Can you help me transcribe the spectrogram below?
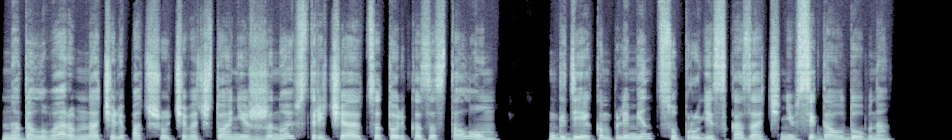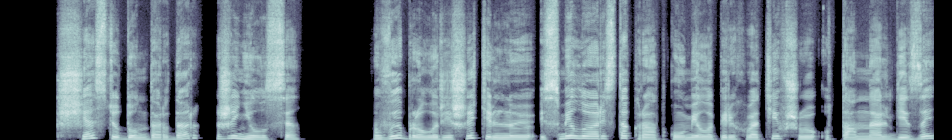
Над Алваром начали подшучивать, что они с женой встречаются только за столом, где комплимент супруге сказать не всегда удобно. К счастью, Дон Дардар женился Выбрал решительную и смелую аристократку, умело перехватившую у Танны Альгизы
